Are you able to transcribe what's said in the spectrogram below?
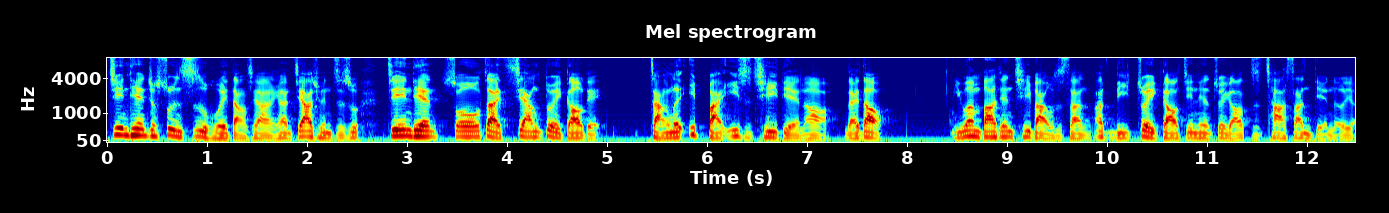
今天就顺势回档下来。你看加权指数今天收在相对高点，涨了一百一十七点啊，来到。一万八千七百五十三啊，离最高今天的最高只差三点而已。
